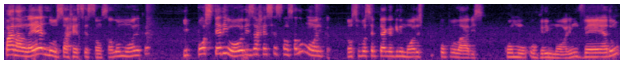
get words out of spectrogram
paralelos à recessão salomônica e posteriores à recessão salomônica. Então, se você pega grimórios populares como o Grimorium Verum,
